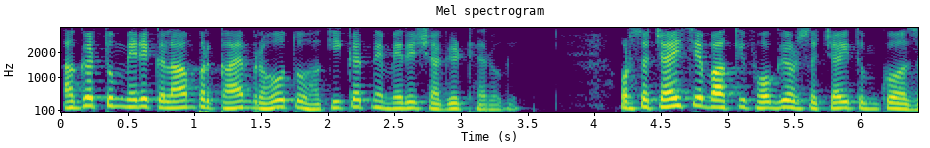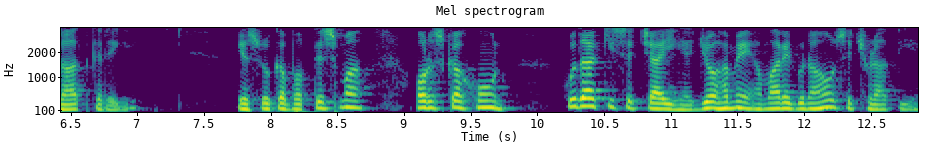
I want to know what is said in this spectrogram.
اگر تم میرے کلام پر قائم رہو تو حقیقت میں میرے شاگرد ٹھہرو گے اور سچائی سے واقف ہوگے اور سچائی تم کو آزاد کرے گی۔ یسو کا بپتسمہ اور اس کا خون خدا کی سچائی ہے جو ہمیں ہمارے گناہوں سے چھڑاتی ہے۔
